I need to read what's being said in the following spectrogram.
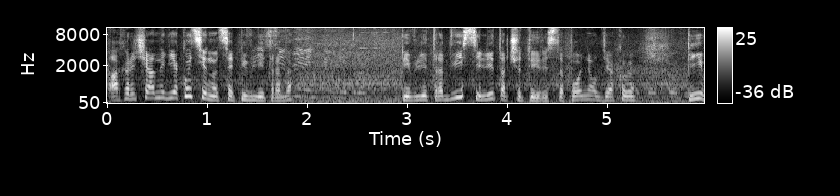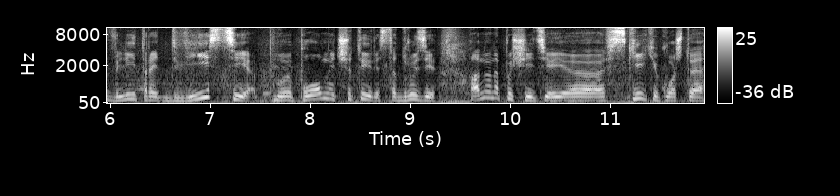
А гречани в яку ціну? Це пів літра, так? Да? Пів літра 200, літр 400. Поняв, дякую. Пів літра 200, п- повний 400. Друзі, а ну напишіть, е, скільки коштує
